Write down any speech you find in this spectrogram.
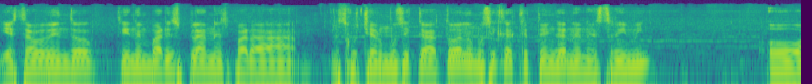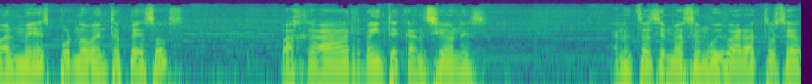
Y estaba viendo, tienen varios planes para escuchar música, toda la música que tengan en streaming. O al mes por 90 pesos, bajar 20 canciones. La neta se me hace muy barato, o sea,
